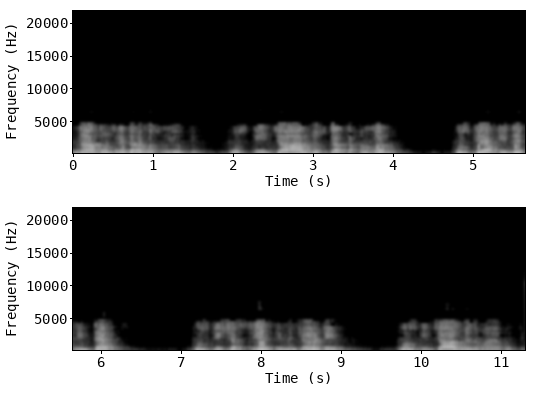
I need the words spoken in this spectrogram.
نہ دوسری طرف مصنوعی ہوتی ہے۔ اس کی چال میں اس کا تحمل، اس کے عقیدے کی ڈیپتھ اس کی شخصیت کی میچورٹی وہ اس کی چال میں نمایاں ہوتی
